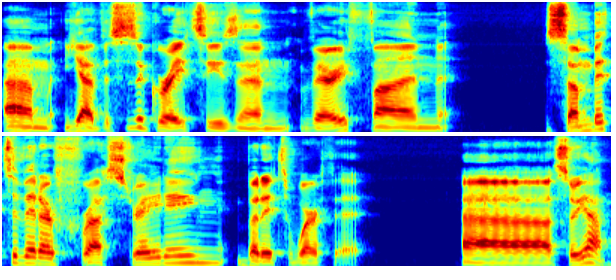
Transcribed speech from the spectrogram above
Um yeah, this is a great season, very fun. Some bits of it are frustrating, but it's worth it. Uh so yeah.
